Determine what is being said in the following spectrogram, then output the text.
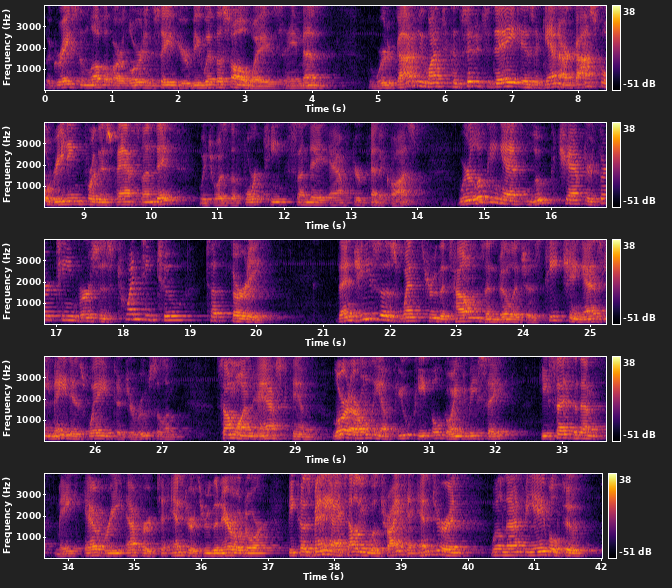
The grace and love of our Lord and Savior be with us always. Amen. The Word of God we want to consider today is again our gospel reading for this past Sunday, which was the 14th Sunday after Pentecost. We're looking at Luke chapter 13, verses 22 to 30. Then Jesus went through the towns and villages, teaching as he made his way to Jerusalem. Someone asked him, Lord, are only a few people going to be saved? He said to them, Make every effort to enter through the narrow door, because many, I tell you, will try to enter and will not be able to.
